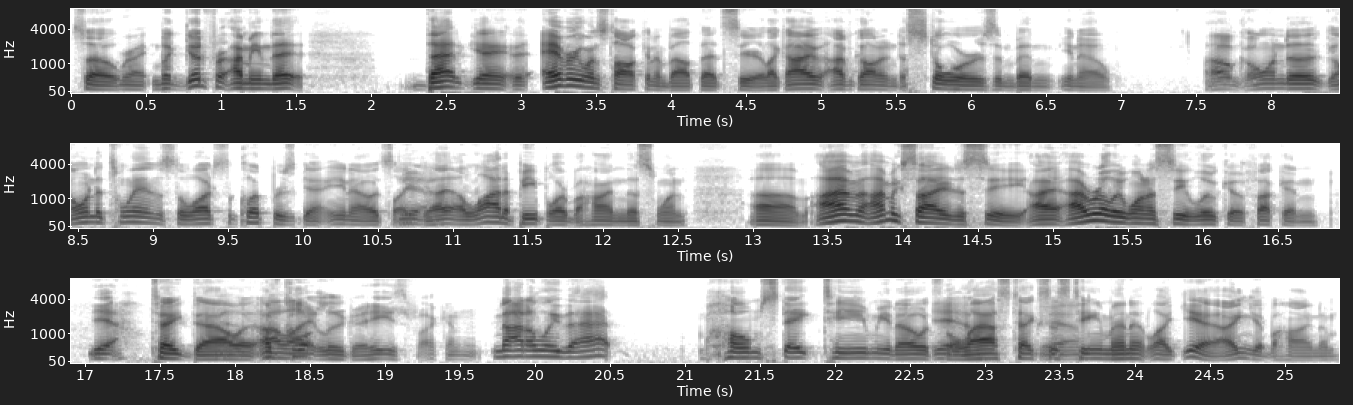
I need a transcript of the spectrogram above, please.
So, Right. but good for. I mean that that game. Everyone's talking about that series. Like I, I've gone into stores and been, you know, oh, going to going to Twins to watch the Clippers game. You know, it's like Yeah. a, a lot of people are behind this one. Um, I'm I'm excited to see. I, I really want to see Luka fucking Yeah. take Dallas. I like Luka. He's fucking. not only that, home state team. You know, it's the last Texas Yeah. team in it. Like, yeah, I can get behind them.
